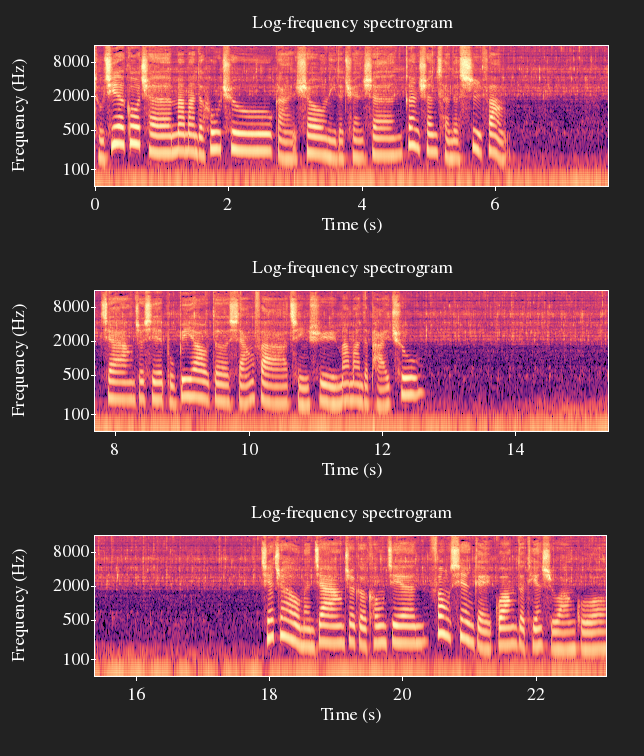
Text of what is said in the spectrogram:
吐气的过程，慢慢的呼出，感受你的全身更深层的释放，将这些不必要的想法、情绪慢慢的排出。接着，我们将这个空间奉献给光的天使王国。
